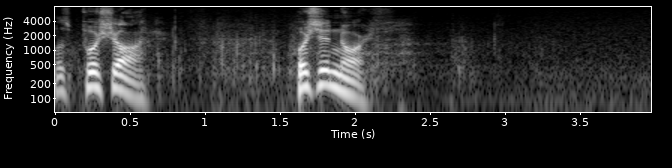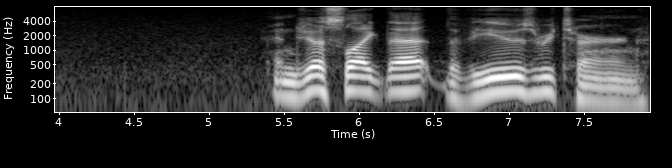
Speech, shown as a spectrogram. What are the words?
let's push on. Push it north. And just like that, the views return.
